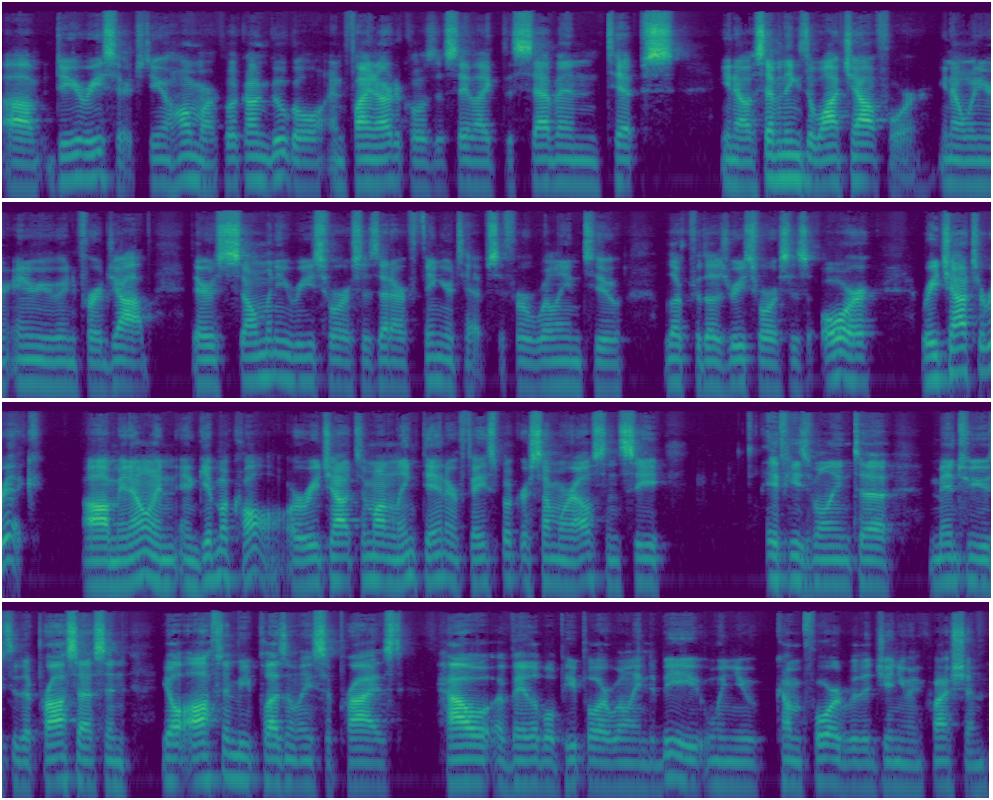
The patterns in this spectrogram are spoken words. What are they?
Um, do your research, do your homework, look on Google and find articles that say like the seven tips, you know, seven things to watch out for, you know, when you're interviewing for a job. There's so many resources at our fingertips if we're willing to look for those resources or reach out to Rick um, you know, and, and give him a call or reach out to him on LinkedIn or Facebook or somewhere else and see if he's willing to mentor you through the process. And you'll often be pleasantly surprised how available people are willing to be when you come forward with a genuine question.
